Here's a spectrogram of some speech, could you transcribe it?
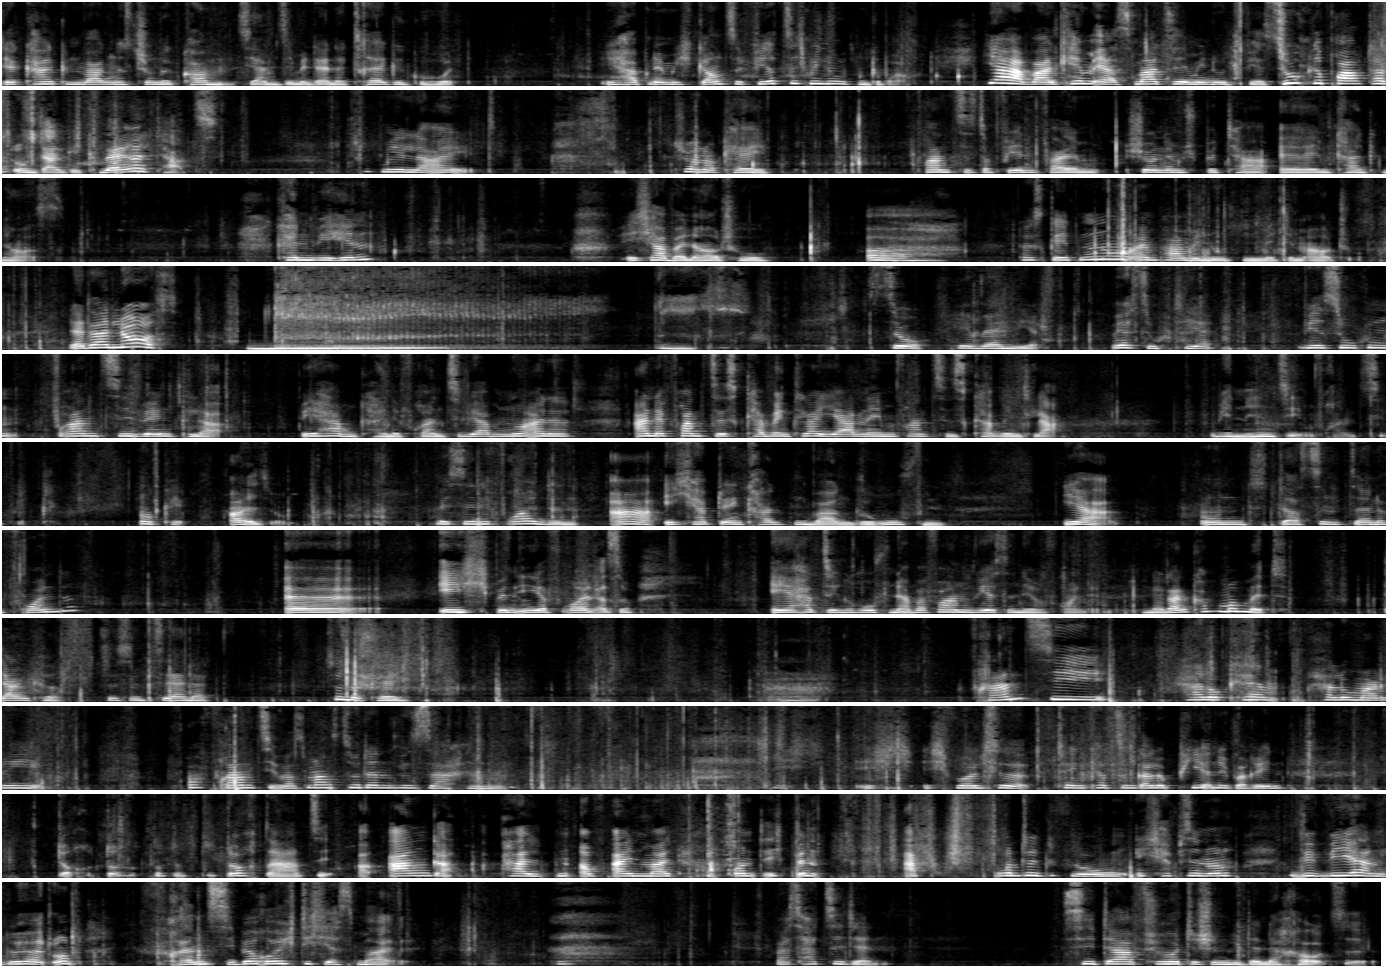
Der Krankenwagen ist schon gekommen. Sie haben sie mit einer Träge geholt. Ihr habt nämlich ganze 40 Minuten gebraucht. Ja, weil Kim erst mal 10 Minuten für Such gebraucht hat und dann gequengelt hat. Tut mir leid. Schon okay. Franz ist auf jeden Fall schon im Spital, äh, im Krankenhaus. Können wir hin? Ich habe ein Auto. Oh, das geht nur ein paar Minuten mit dem Auto. Ja, dann los. So, hier werden wir. Wer sucht hier? Wir suchen Franzi Winkler. Wir haben keine Franzi, wir haben nur eine, eine Franziska Winkler. Ja, nehmen Franziska Winkler. Wir nennen sie Franzi Winkler. Okay, also. Wer sind die Freundin? Ah, ich habe den Krankenwagen gerufen. Ja, und das sind seine Freunde? Äh, ich bin ihr Freund. Also, er hat sie gerufen, aber vor allem wir sind ihre Freundin. Na, dann kommt mal mit. Danke, Sie sind sehr nett. Sind okay. Franzi. Hallo Cam. Hallo Marie. Oh Franzi, was machst du denn für Sachen? Ich, ich, ich wollte Tinker zum Galoppieren überreden. Doch, doch, doch, doch, doch, da hat sie angehalten auf einmal und ich bin ab runtergeflogen. Ich habe sie nur noch Vivian gehört und Franzi, beruhig dich erstmal. Was hat sie denn? Sie darf heute schon wieder nach Hause.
